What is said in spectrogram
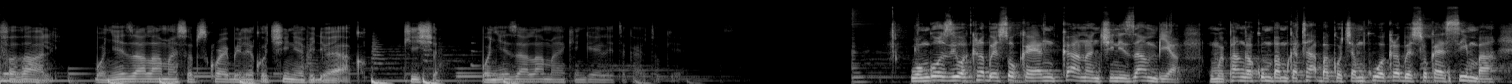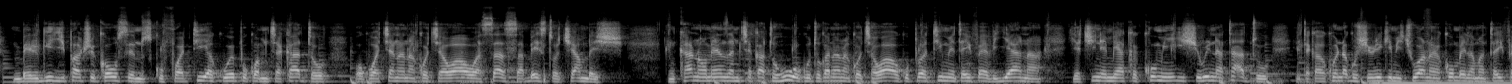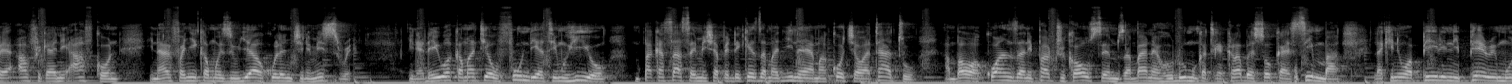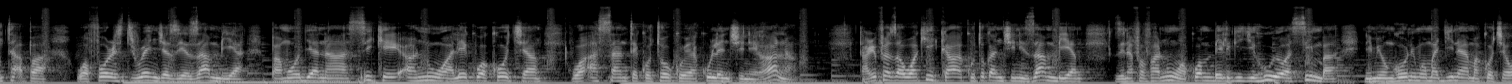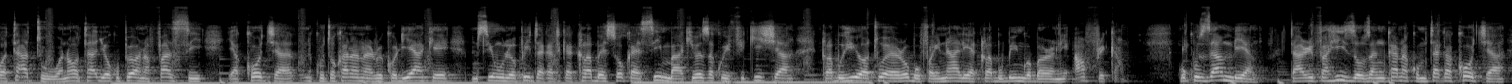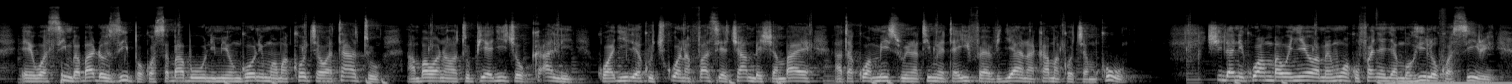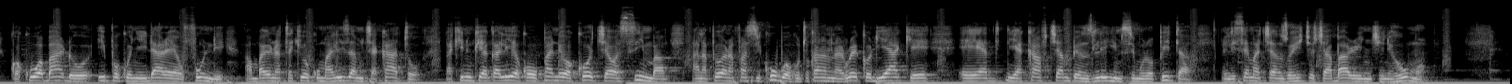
Tafadhali bonyeza alama ya subscribe iliyoko chini ya video yako, kisha bonyeza alama ya kengele itakayotokea. Uongozi wa klabu ya soka ya Nkana nchini Zambia umepanga kumpa mkataba kocha mkuu wa klabu ya soka ya Simba Mbelgiji Patrick Ausems kufuatia kuwepo kwa mchakato wa kuachana na kocha wao wa sasa Besto Chambesh. Nkana wameanza mchakato huo kutokana na kocha wao kupewa timu ya taifa ya vijana ya chini ya miaka kumi ishirini na tatu itakayokwenda kushiriki michuano ya kombe la mataifa ya Afrika yani AFCON inayofanyika mwezi ujao kule nchini Misri. Inadaiwa kamati ya ufundi ya timu hiyo mpaka sasa imeshapendekeza majina ya makocha watatu ambao wa kwanza ni Patrick Ausems ambaye anayehudumu katika klabu ya soka ya Simba, lakini wa pili ni Perry Mutapa wa Forest Rangers ya Zambia pamoja na CK Anu aliyekuwa kocha wa Asante Kotoko ya kule nchini Ghana. Taarifa za uhakika kutoka nchini Zambia zinafafanua kuwa Mbelgiji huyo wa Simba ni miongoni mwa majina ya makocha watatu wanaotajwa kupewa nafasi ya kocha kutokana na rekodi yake msimu uliopita katika klabu ya soka ya Simba akiweza kuifikisha klabu hiyo hatua ya robo fainali ya klabu bingwa barani Afrika. Huku Zambia, taarifa hizo za Nkana kumtaka kocha e, wa Simba bado zipo kwa sababu ni miongoni mwa makocha watatu ambao wanawatupia jicho kali kwa ajili ya kuchukua nafasi ya Chambesh ambaye atakuwa Misri na timu ya taifa ya vijana kama kocha mkuu. Shida ni kwamba wenyewe wameamua kufanya jambo hilo kwa siri, kwa kuwa bado ipo kwenye idara ya ufundi ambayo inatakiwa kumaliza mchakato. Lakini ukiangalia kwa upande wa kocha wa Simba, anapewa nafasi kubwa kutokana na rekodi yake e, ya CAF Champions League msimu uliopita, ilisema chanzo hicho cha habari nchini humo.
